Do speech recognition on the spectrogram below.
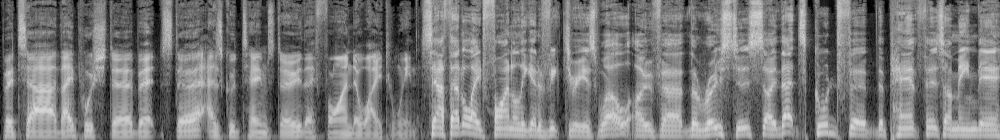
but uh, they push Sturt. But Sturt, as good teams do, they find a way to win. South Adelaide finally get a victory as well over the Roosters, so that's good for the Panthers. I mean, their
